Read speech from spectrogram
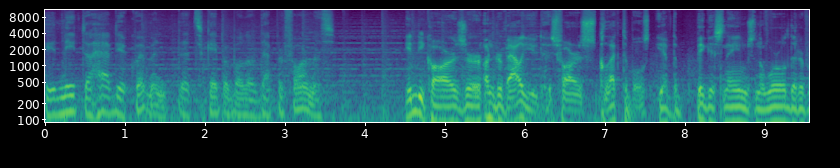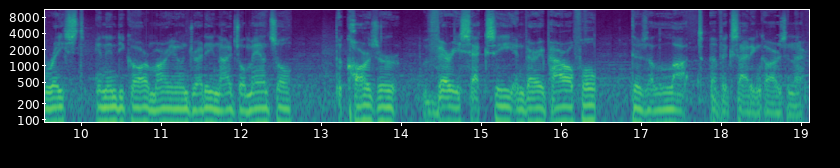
You need to have the equipment that's capable of that performance. Indy cars are undervalued as far as collectibles. You have the biggest names in the world that have raced in IndyCar, Mario Andretti, Nigel Mansell. The cars are very sexy and very powerful. There's a lot of exciting cars in there.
